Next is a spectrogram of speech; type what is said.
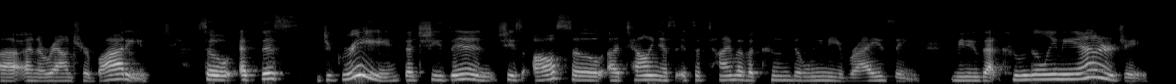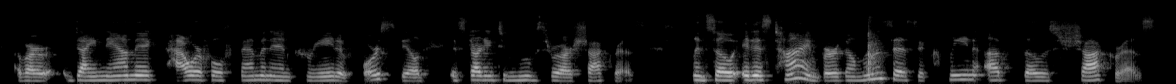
uh, and around her body. So at this degree that she's in, she's also uh, telling us it's a time of a Kundalini rising, meaning that Kundalini energy of our dynamic, powerful, feminine, creative force field is starting to move through our chakras. And so it is time, Virgo Moon says, to clean up those chakras.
